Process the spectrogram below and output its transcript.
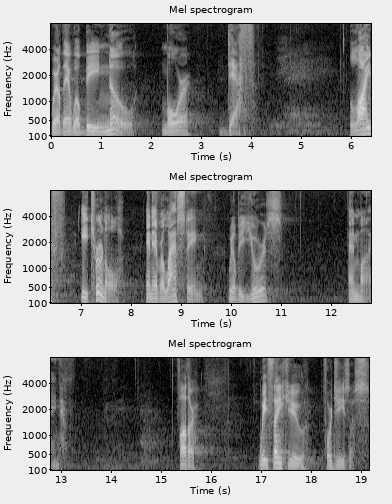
where there will be no more death. Life eternal and everlasting will be yours and mine. Father, we thank you for Jesus.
